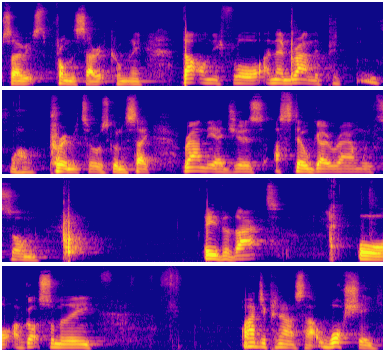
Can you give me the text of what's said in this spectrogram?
So it's from the Cerit company. That on the floor and then around the well, perimeter, I was going to say, around the edges, I still go around with some, either that or I've got some of the, how do you pronounce that? Washi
